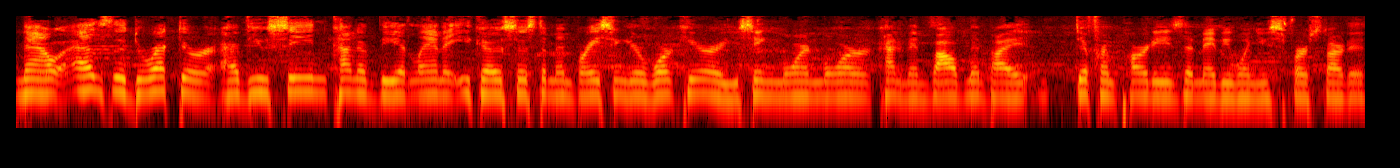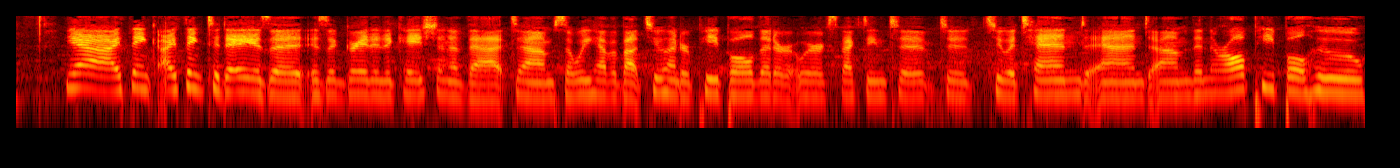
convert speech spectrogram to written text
Now, as the director, have you seen kind of the Atlanta ecosystem embracing your work here? Are you seeing more and more kind of involvement by different parties than maybe when you first started? Yeah, I think I think today is a is a great indication of that. Um, so we have about 200 people that are we're expecting to to to attend, and um, then they're all people who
